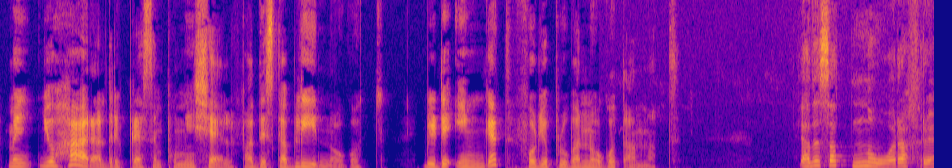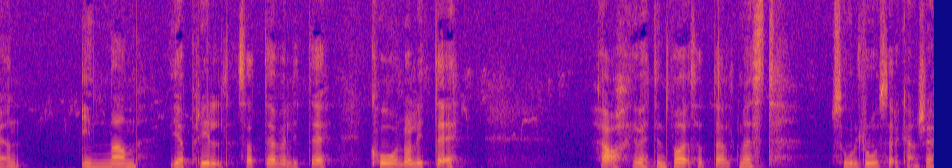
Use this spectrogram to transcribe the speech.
men jag har aldrig pressen på mig själv att det ska bli något. Blir det inget får jag prova något annat. Jag hade satt några frön innan i april. Satte jag väl lite kål och lite, ja, jag vet inte vad jag satte allt mest. Solrosor kanske.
